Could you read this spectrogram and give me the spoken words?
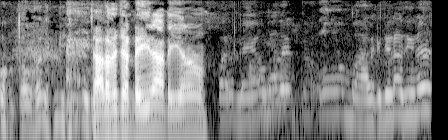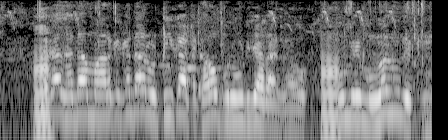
ਉਹ ਕਵਲ ਦੀ ਚੱਲ ਫੇ ਛੱਡੇ ਹੀ ਨਾਟੀ ਇਹਨਾਂ ਨੂੰ। ਪਰ ਮੈਂ ਉਹਨਾਂ ਦੇ ਉਹ ਮਾਲਕ ਜਿਹੜਾ ਸੀ ਨਾ ਜਿਹੜਾ ਸਾਡਾ ਮਾਲਕ ਕਹਿੰਦਾ ਰੋਟੀ ਘੱਟ ਖਾਓ ਫਰੂਟ ਜ਼ਿਆਦਾ ਖਾਓ। ਉਹ ਮੇਰੇ ਮੂੰਹਾਂ ਨੂੰ ਦੇਖੇ।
